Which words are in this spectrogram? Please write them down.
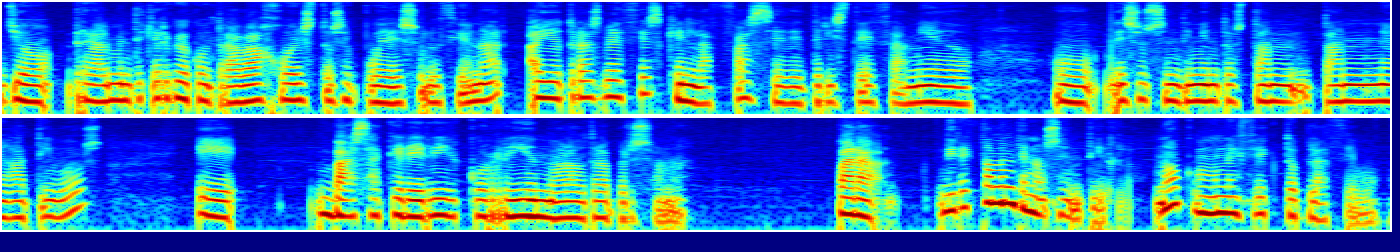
yo realmente quiero que con trabajo esto se puede solucionar. Hay otras veces que en la fase de tristeza, miedo o esos sentimientos tan, tan negativos, eh, vas a querer ir corriendo a la otra persona para directamente no sentirlo, ¿no? Como un efecto placebo.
